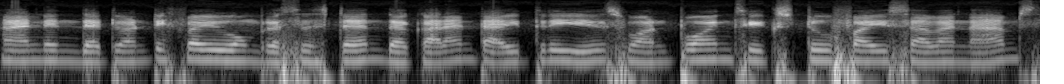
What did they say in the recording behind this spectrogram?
And in the 25 ohm resistance the current I3 is 1.6257 amps.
